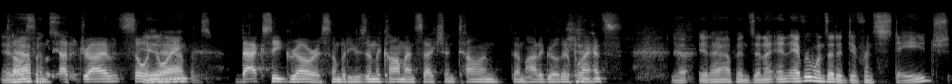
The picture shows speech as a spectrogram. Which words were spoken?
It tells happens. somebody how to drive. It's so It annoying. happens. Backseat grower somebody who's in the comment section telling them how to grow their plants. Yeah, it happens, and and everyone's at a different stage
